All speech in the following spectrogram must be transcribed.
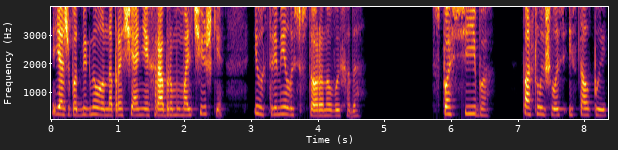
Я же подмигнула на прощание храброму мальчишке и устремилась в сторону выхода. «Спасибо!» — послышалось из толпы,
